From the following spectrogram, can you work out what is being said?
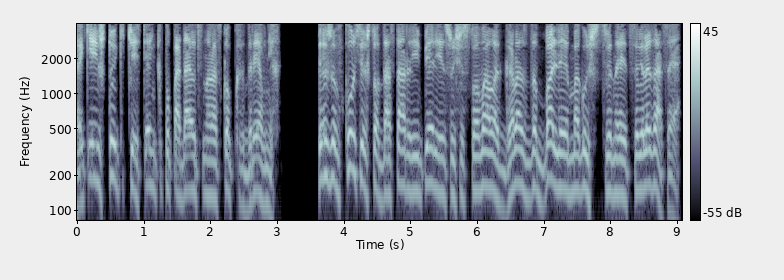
Такие штуки частенько попадаются на раскопках древних. Ты же в курсе, что до Старой Империи существовала гораздо более могущественная цивилизация?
